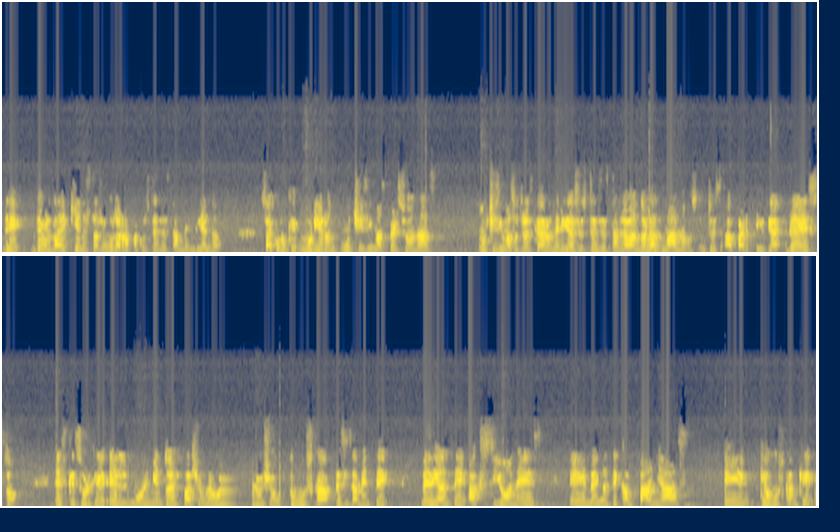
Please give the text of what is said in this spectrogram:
de, de verdad de quién está haciendo la ropa que ustedes están vendiendo. O sea, como que murieron muchísimas personas, muchísimas otras quedaron heridas y ustedes están lavando las manos. Entonces, a partir de, esto es que surge el movimiento del Fashion Revolution que busca precisamente mediante acciones, eh, mediante campañas eh, que buscan que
